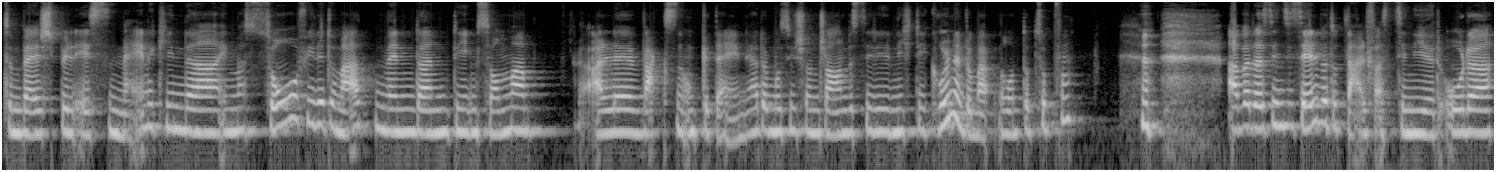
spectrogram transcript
Zum Beispiel essen meine Kinder immer so viele Tomaten, wenn dann die im Sommer alle wachsen und gedeihen. Ja, da muss ich schon schauen, dass sie nicht die grünen Tomaten runterzupfen. Aber da sind sie selber total fasziniert. Oder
